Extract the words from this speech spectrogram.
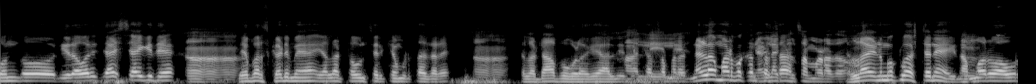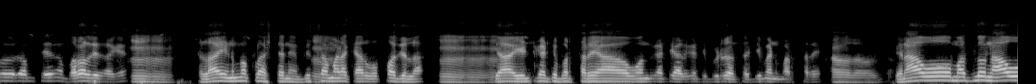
ಬಂದು ನೀರಾವರಿ ಜಾಸ್ತಿ ಆಗಿದೆ. ಲೇಬರ್ಸ್ ಕಡಿಮೆ ಎಲ್ಲ ಟೌನ್ ಸೇರ್ಕೊಂಡ್ಬಿಡ್ತಾ ಇದಾರೆ. ಎಲ್ಲ ಡಾಬುಗಳಿಗೆ ಅಲ್ಲಿ ನೆಳ್ಳ ಮಾಡ್ಬೇಕಂತ ಎಲ್ಲಾ ಹೆಣ್ಮಕ್ಳು ಅಷ್ಟೇನೆ ನಮ್ಮರು ಅವರು ಏನು ಬರೋಲ್ಲ ಇದ್ರಾಗೆ. ಎಲ್ಲಾ ಹೆಣ್ಮಕ್ಳು ಅಷ್ಟೇನೆ ಬಿಸ್ಲ. ಮಾಡಕ್ ಯಾರು ಒಪ್ಪೋದಿಲ್ಲ. ಯಾ ಎಂಟ್ ಗಂಟೆ ಬರ್ತಾರೆ ಯಾ ಒಂದ್ ಗಂಟೆ ಎರಡ್ ಗಂಟೆ ಬಿಡ್ರು ಅಂತ ಡಿಮ್ಯಾಂಡ್ ಮಾಡ್ತಾರೆ. ನಾವು ಮೊದ್ಲು ನಾವು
